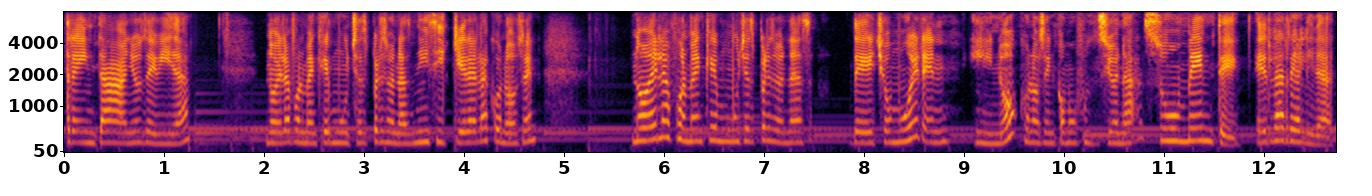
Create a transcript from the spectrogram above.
30 años de vida, no de la forma en que muchas personas ni siquiera la conocen, no de la forma en que muchas personas de hecho mueren y no conocen cómo funciona su mente, es la realidad.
